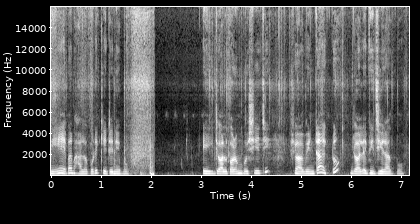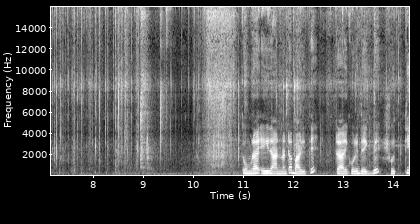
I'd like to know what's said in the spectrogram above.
নিয়ে এবার ভালো করে কেটে নেব। এই জল গরম বসিয়েছি, সয়াবিনটা একটু জলে ভিজিয়ে রাখব। তোমরা এই রান্নাটা বাড়িতে ট্রাই করে দেখবে, সত্যি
